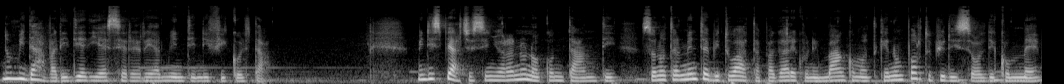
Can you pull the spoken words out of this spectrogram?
Non mi dava l'idea di essere realmente in difficoltà. Mi dispiace signora, non ho contanti. Sono talmente abituata a pagare con il bancomat che non porto più dei soldi con me.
